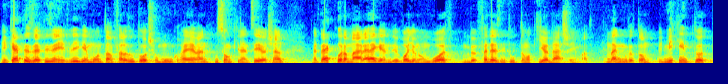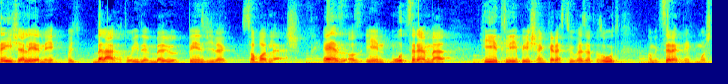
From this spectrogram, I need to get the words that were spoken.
Én 2017 végén mondtam fel az utolsó munkahelyemen, 29 évesen, mert ekkora már elegendő vagyonom volt, amiből fedezni tudtam a kiadásaimat. Megmutatom, hogy miként tudod te is elérni, hogy belátható időn belül pénzügyileg szabad lehess. Ez az én módszeremmel 7 lépésen keresztül vezet az út, amit szeretnék most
